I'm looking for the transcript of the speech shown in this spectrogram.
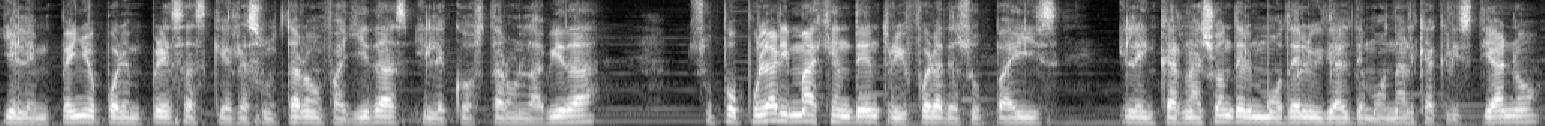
y el empeño por empresas que resultaron fallidas y le costaron la vida, su popular imagen dentro y fuera de su país y la encarnación del modelo ideal de monarca cristiano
